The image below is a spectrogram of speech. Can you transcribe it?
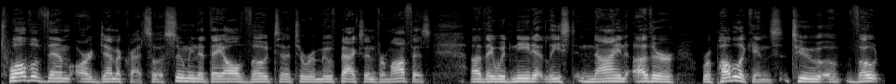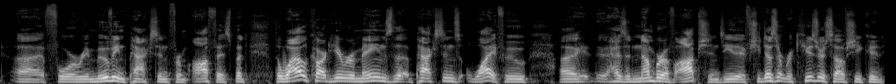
12 of them are Democrats. So, assuming that they all vote to, to remove Paxton from office, uh, they would need at least nine other Republicans to uh, vote uh, for removing Paxton from office. But the wild card here remains the Paxton's wife, who uh, has a number of options. Either if she doesn't recuse herself, she could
